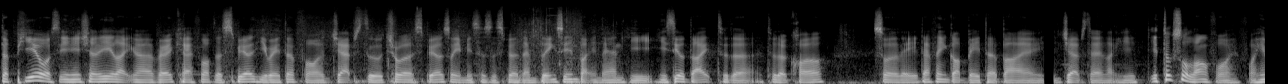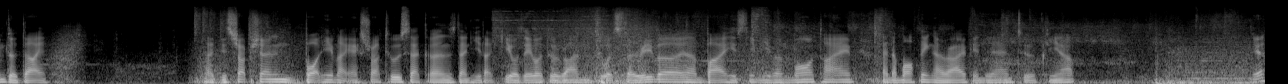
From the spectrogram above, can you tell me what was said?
the PA was initially like uh, very careful of the spear. He waited for Jabz to throw a spear, so he misses the spear, then blinks in. But in the end, he he still died to the to the coil. So they definitely got baited by Jabz there. Like he, it took so long for for him to die. Like disruption bought him like extra two seconds. Then he like he was able to run towards the river and buy his team even more time. And the Morphling arrived in the end to clean up. Yeah.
